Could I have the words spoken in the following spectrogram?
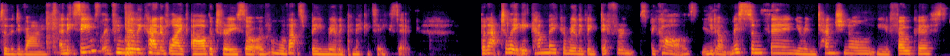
to the device. And it seems like really kind of like arbitrary, sort of, oh, well, that's been really pernickety, so. But actually, it can make a really big difference because yeah. you don't miss something, you're intentional, you're focused,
